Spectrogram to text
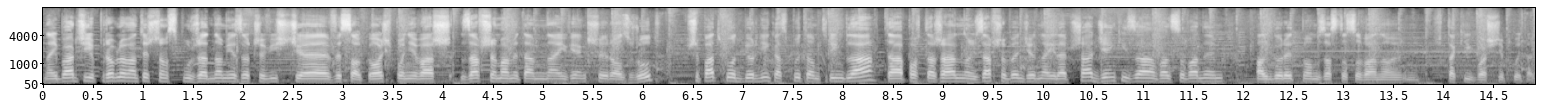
najbardziej problematyczną współrzędną jest oczywiście wysokość, ponieważ zawsze mamy tam największy rozrzut. W przypadku odbiornika z płytą Trimbla ta powtarzalność zawsze będzie najlepsza dzięki zaawansowanym algorytmom zastosowanym w takich właśnie płytach.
